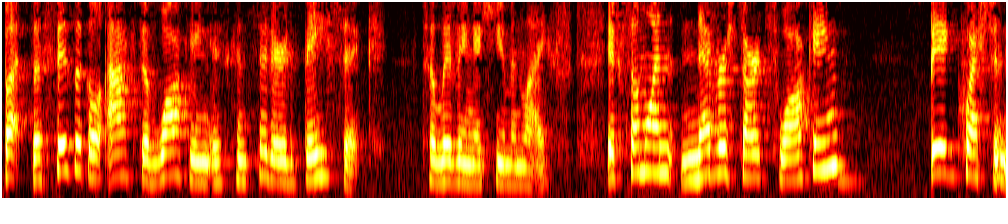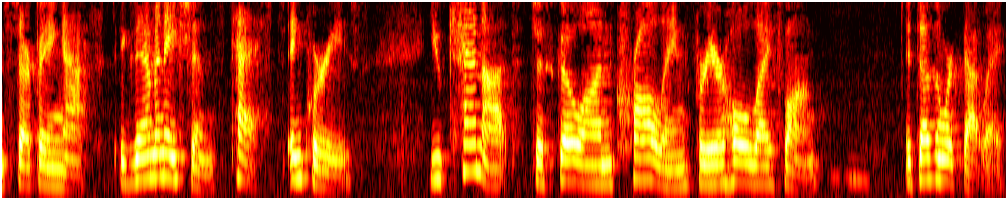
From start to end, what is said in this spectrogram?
But the physical act of walking is considered basic to living a human life. If someone never starts walking, big questions start being asked. Examinations, tests, inquiries. You cannot just go on crawling for your whole life long. It doesn't work that way.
